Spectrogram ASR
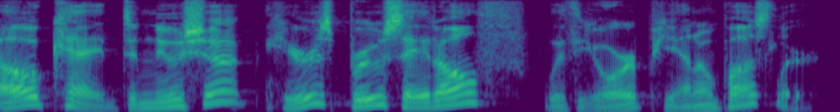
Okay, Danusha, here's Bruce Adolphe with your piano puzzler.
